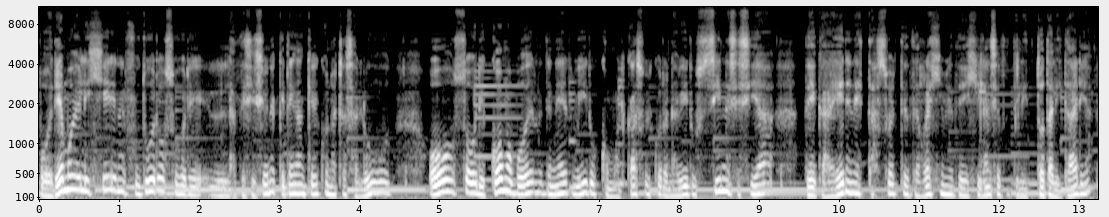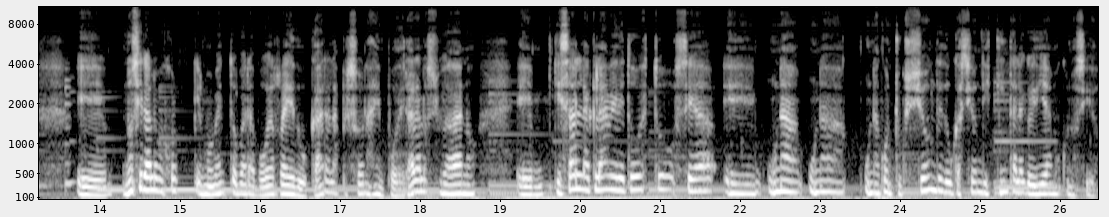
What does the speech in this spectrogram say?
podremos elegir en el futuro sobre las decisiones que tengan que ver con nuestra salud o sobre cómo poder detener virus como el caso del coronavirus sin necesidad de caer en estas suertes de regímenes de vigilancia totalitaria, eh, ¿no será a lo mejor el momento para poder reeducar a las personas, empoderar a los ciudadanos? Eh, quizás la clave de todo esto sea eh, una, una, una construcción de educación distinta a la que hoy día hemos conocido,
